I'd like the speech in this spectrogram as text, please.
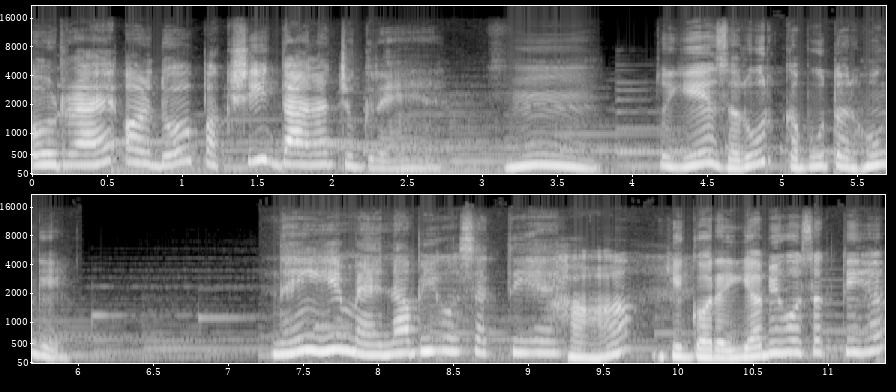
उड़ रहा है और दो पक्षी दाना चुग रहे हैं। हम्म तो ये ज़रूर कबूतर होंगे। नहीं ये मैना भी हो सकती है। हाँ ये गौरैया भी हो सकती है।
